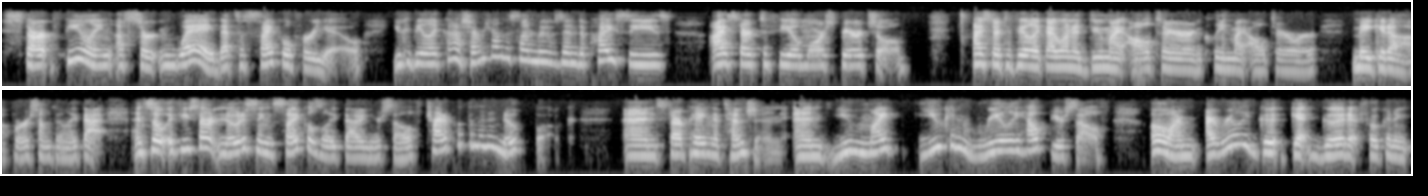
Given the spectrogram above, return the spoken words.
start feeling a certain way. That's a cycle for you. You could be like, gosh, every time the sun moves into Pisces, I start to feel more spiritual. I start to feel like I want to do my altar and clean my altar or make it up or something like that. And so if you start noticing cycles like that in yourself, try to put them in a notebook and start paying attention. And you might you can really help yourself. Oh i'm i really good get good at focusing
